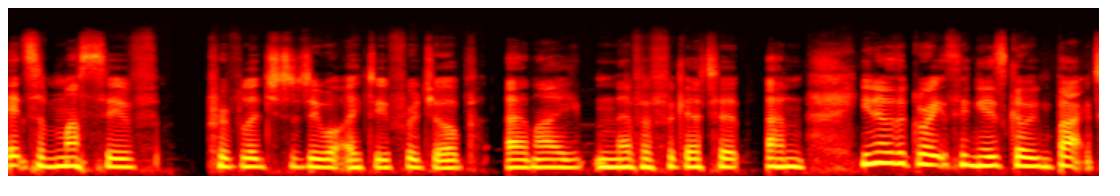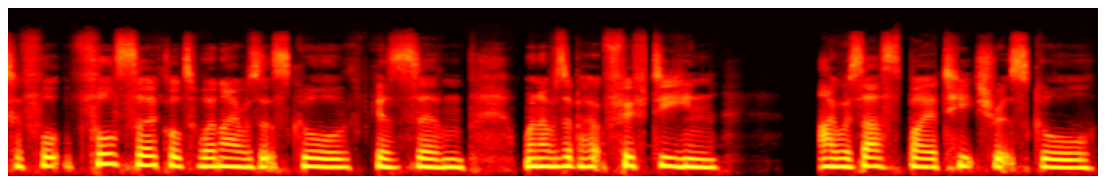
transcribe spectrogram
it's a massive privileged to do what I do for a job, and I never forget it. And you know, the great thing is going back to full, full circle to when I was at school, because um, when I was about 15, I was asked by a teacher at school,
